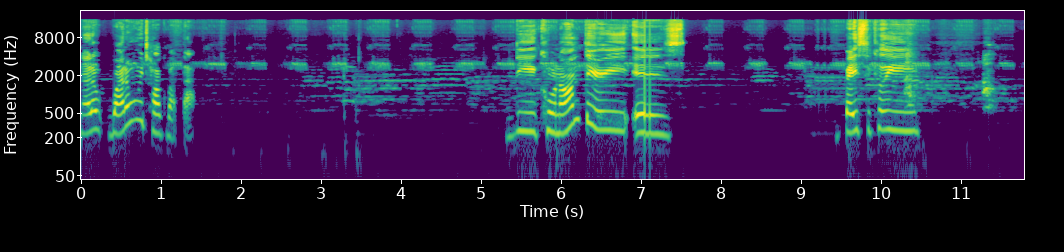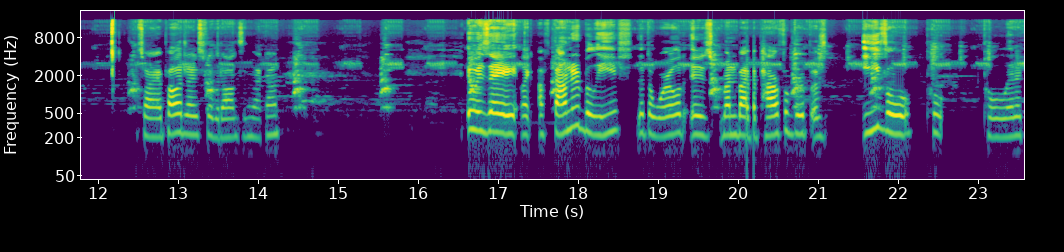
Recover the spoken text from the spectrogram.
Now, why don't we talk about that? The QAnon theory is basically. Sorry, I apologize for the dogs in the background. It was a like a founded belief that the world is run by a powerful group of evil po- politic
